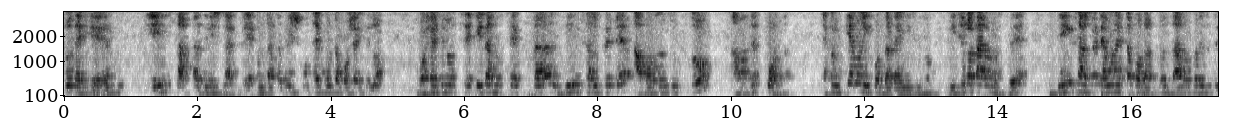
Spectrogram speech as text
তো দেখেন, এই চারটা জিনিস লাগবে। এখন চারটা জিনিস কোথায় কোনটা বসাইছিল? বসাইছিল হচ্ছে, এটা হচ্ছে একটা জিঙ্ক সালফেটের আবরণযুক্ত আমাদের পর্দা। এখন কেন এই নিছিল? নিছিল কারণ হচ্ছে, জিঙ্ক সালফেট এমন একটা পদার্থ যার উপরে যদি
